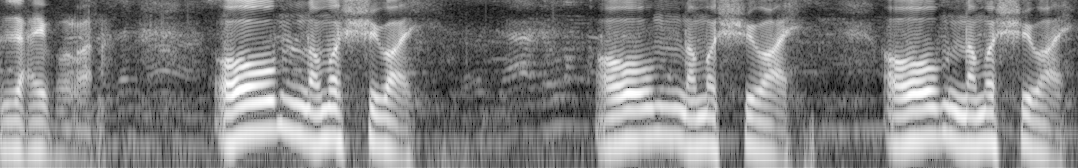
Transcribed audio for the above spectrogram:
જય ભોળાના ઓમ નમઃ શિવાય. ઓમ નમઃ શિવાય. ઓમ નમઃ શિવાય.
